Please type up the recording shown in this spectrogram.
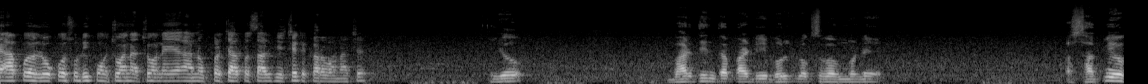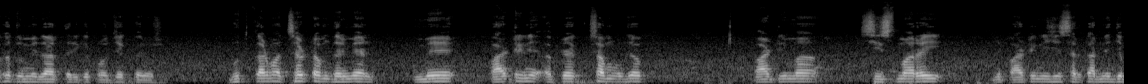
આપ લોકો સુધી પહોંચવાના છો અને આનો પ્રચાર પ્રસાર જે છે તે કરવાના છે? જો ભારતીય જનતા પાર્ટી ભરૂચ લોકસભા માટે આ સાતમી વખત ઉમેદવાર તરીકે પ્રોજેક્ટ કર્યો છે. ભૂતકાળમાં છ ટર્મ દરમિયાન મેં પાર્ટીની અપેક્ષા મુજબ પાર્ટીમાં શીશમાં રહી અને પાર્ટીની જે સરકારની જે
